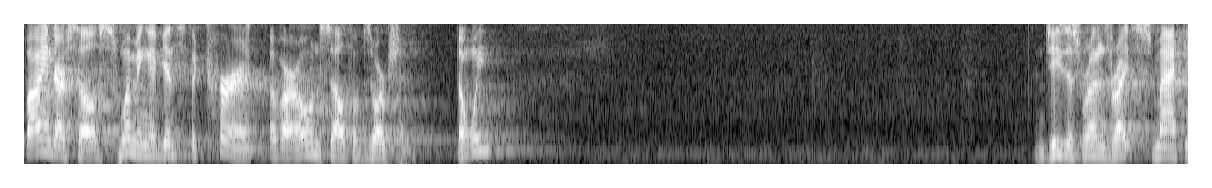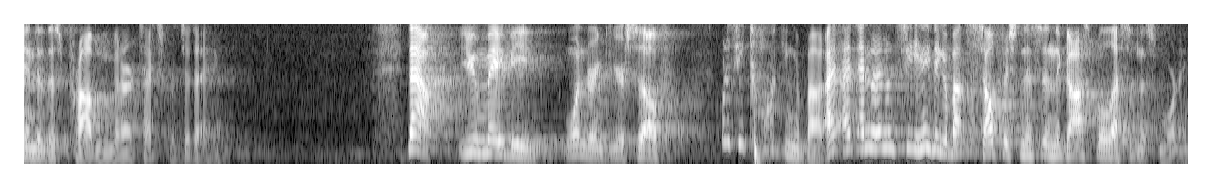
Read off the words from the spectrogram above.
find ourselves swimming against the current of our own self absorption, don't we? And Jesus runs right smack into this problem in our text for today. Now, you may be wondering to yourself, what is he talking about? I, I, I don't see anything about selfishness in the gospel lesson this morning.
